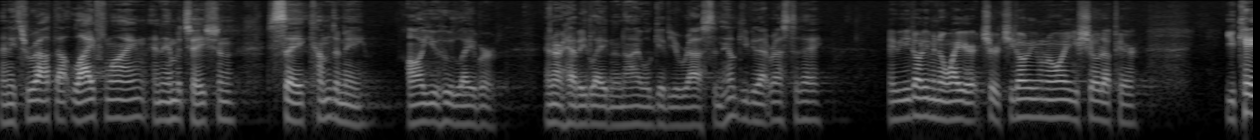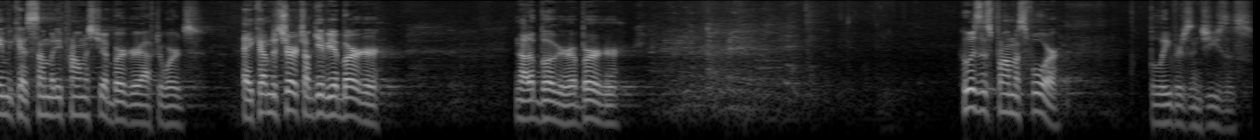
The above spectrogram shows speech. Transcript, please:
And he threw out that lifeline and invitation to say, Come to me, all you who labor and are heavy laden, and I will give you rest. And he'll give you that rest today. Maybe you don't even know why you're at church. You don't even know why you showed up here. You came because somebody promised you a burger afterwards. Hey, come to church, I'll give you a burger. Not a booger, a burger. Who is this promise for? Believers in Jesus.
